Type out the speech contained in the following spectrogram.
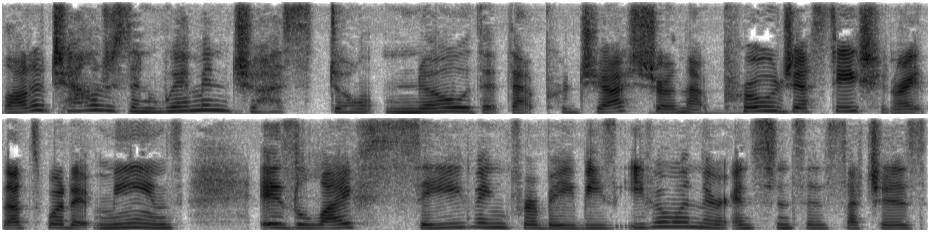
a lot of challenges, and women just don't know that that progesterone, that progestation, right? That's what it means, is life saving for babies, even when there are instances such as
